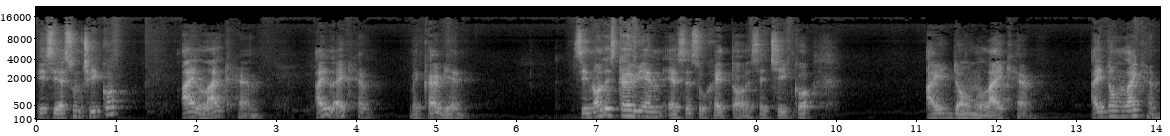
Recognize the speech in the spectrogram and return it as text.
Y si es un chico, I like him. I like him. Me cae bien. Si no les cae bien ese sujeto, ese chico, I don't like him. I don't like him.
